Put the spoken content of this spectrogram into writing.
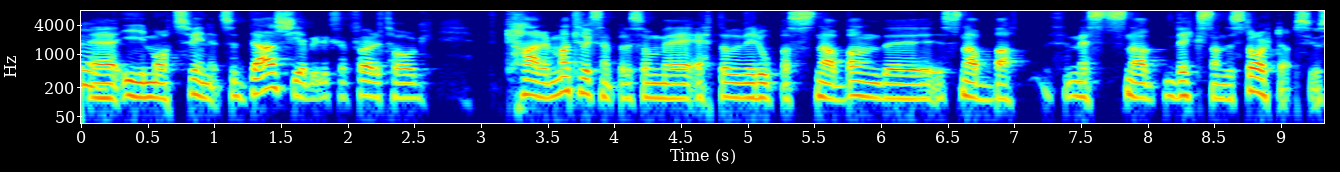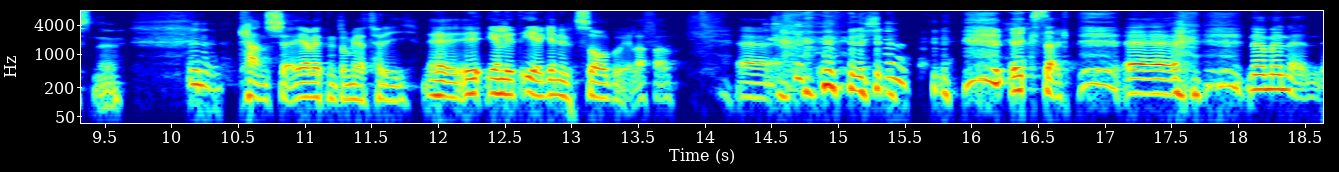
mm. eh, i matsvinnet. Så där ser vi liksom företag Karma till exempel, som är ett av Europas snabbande, snabba, mest snabbväxande startups just nu. Mm. Kanske, jag vet inte om jag tar i. Eh, enligt egen utsago i alla fall. Eh, Exakt. Eh, nej men,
